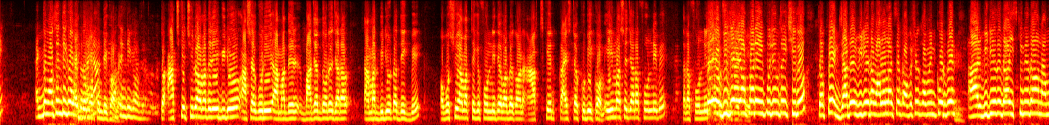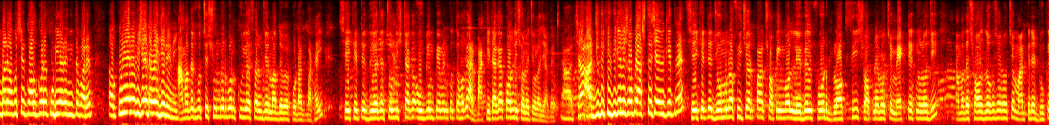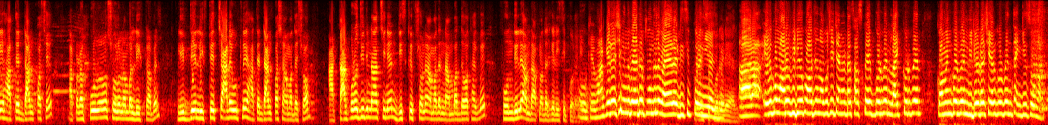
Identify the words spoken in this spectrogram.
একদম অথেন্টিক হবে একদম authentic হবে। অথেন্টিক হবে। তো আজকে ছিল আমাদের এই ভিডিও আশা করি আমাদের বাজার দরে যারা আমার ভিডিওটা দেখবে অবশ্যই আমার থেকে ফোন নিতে পারবে কারণ আজকের প্রাইসটা খুবই কম। এই মাসে যারা ফোন নেবে তারা ফোন নিলে তো বিজয়ের অফারে এই পর্যন্তই ছিল। তো ফ্রেন্ড যাদের ভিডিওটা ভালো লাগছে অবশ্যই কমেন্ট করবেন। আর ভিডিওতে দেওয়া স্ক্রিনে দেওয়া নাম্বারে অবশ্যই কল করে কুরিয়ারে নিতে পারেন। কুরিয়ারের বিষয়টা ভাই জেনে নেই। আমাদের হচ্ছে সুন্দরবন কুরিয়ার সার্ভিসের মাধ্যমে প্রোডাক্ট পাঠাই। সেই ক্ষেত্রে দুই হাজার চল্লিশ টাকা অগ্রিম পেমেন্ট করতে হবে আর বাকি টাকা কন্ডিশনে চলে যাবে। আচ্ছা আর যদি ফিজিক্যালি শপে আসতে চাই ওই ক্ষেত্রে? সেই ক্ষেত্রে Jamuna Future Park shopping mall level four block C shop name হচ্ছে ম্যাক টেকনোলজি আমাদের সহজ লোকেশন হচ্ছে মার্কেটে ঢুকে হাতের ডান পাশে আপনারা পনেরো ষোলো নাম্বার লিফট পাবেন। লিফট দিয়ে লিফটের চারে উঠলে হাতের ডান পাশে আমাদের সব আর তারপরেও যদি না চিনেন ডিসক্রিপশনে আমাদের নাম্বার দেওয়া থাকবে। ফোন দিলে আমরা আপনাদেরকে রিসিভ করে ওকে মার্কেটে এসে কিন্তু ভাইয়াদের ফোন দিলে ভাইয়ারা রিসিভ করে নিয়ে আসবে। আর এরকম আরও ভিডিও পাওয়ার জন্য অবশ্যই চ্যানেলটা সাবস্ক্রাইব করবেন লাইক করবেন কমেন্ট করবেন ভিডিওটা শেয়ার করবেন। Thank you so much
